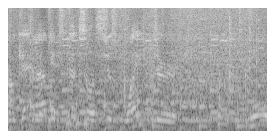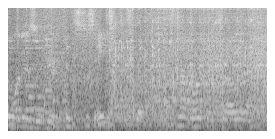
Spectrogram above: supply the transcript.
Okay, that looks good. So it's just white or what is it here? It's just eight. It's not working, so.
